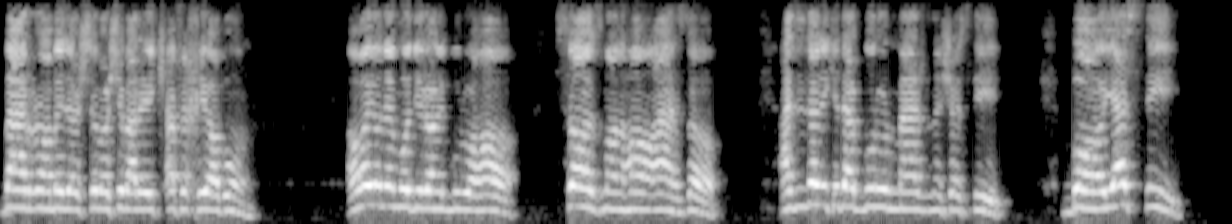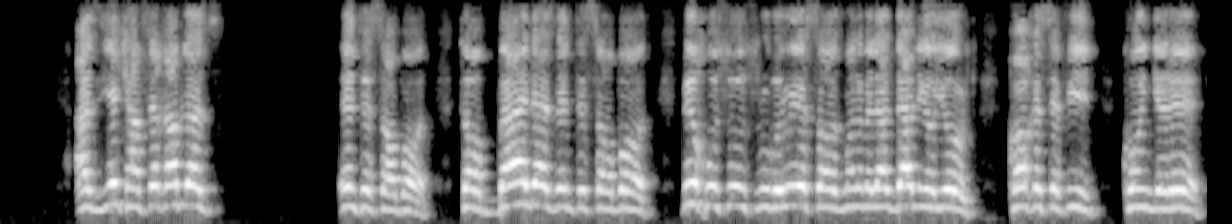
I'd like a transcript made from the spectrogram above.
برنامه داشته باشه برای کف خیابون. آقایون مدیران گروه ها سازمان ها احزاب. عزیزانی که در برون مرز نشستید بایستی از یک هفته قبل از انتصابات تا بعد از انتصابات به خصوص روبروی سازمان ملل در نیویورک کاخ سفید کنگره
